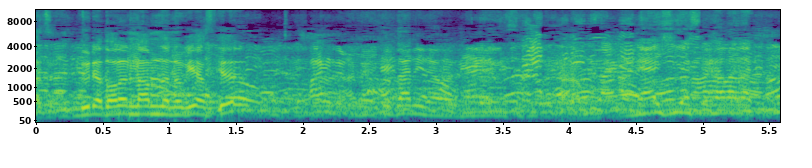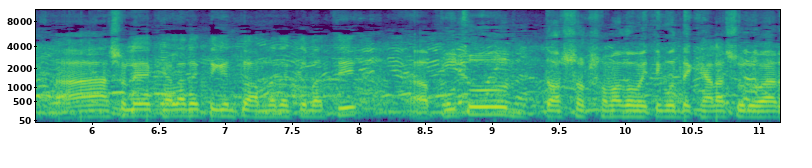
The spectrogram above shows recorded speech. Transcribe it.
আচ্ছা দুইটা দলের নাম জানো কি আজকে? আসলে খেলা দেখতে কিন্তু আমরা দেখতে পাচ্ছি। প্রচুর দর্শক সমাগম ইতিমধ্যে খেলা শুরু হওয়ার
